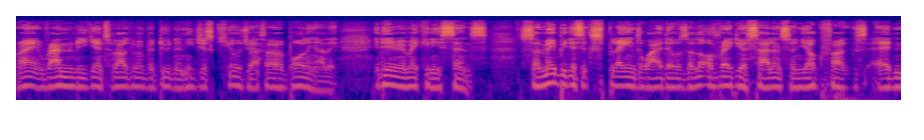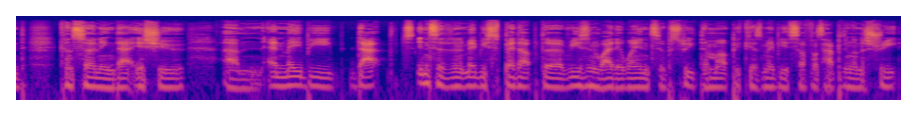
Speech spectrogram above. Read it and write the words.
right? Randomly get into an argument with a dude and he just kills you outside of a bowling alley. It didn't even make any sense. So maybe this explains why there was a lot of radio silence on Young Thug's end concerning that issue. Um, and maybe that incident maybe sped up the reason why they went to sweep them up because maybe stuff was happening on the street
